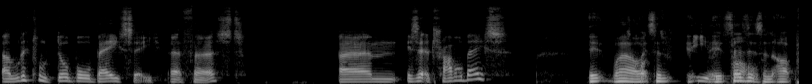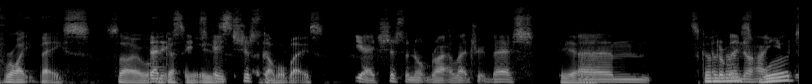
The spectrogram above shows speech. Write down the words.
a little double bassy at first. Um is it a travel bass? It well, quite it's an it, it says it's an upright bass, so Then I'm it's- guessing it's- it is it's just a a- double bass. Yeah, it's just an upright electric bass. Yeah, Um it's got I a really nice you wood.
